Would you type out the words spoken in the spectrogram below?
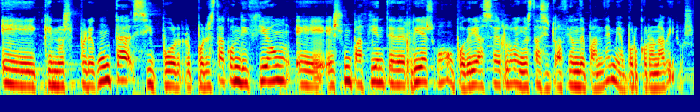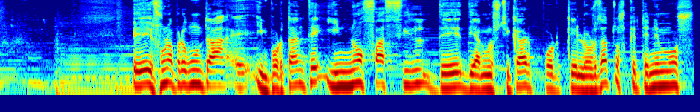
eh, que nos pregunta si por, por esta condición eh, es un paciente de riesgo o podría serlo en esta situación de pandemia por coronavirus. Es una pregunta eh, importante y no fácil de diagnosticar porque los datos que tenemos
